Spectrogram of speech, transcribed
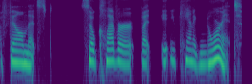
a, film that's so clever, but it you can't ignore it.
